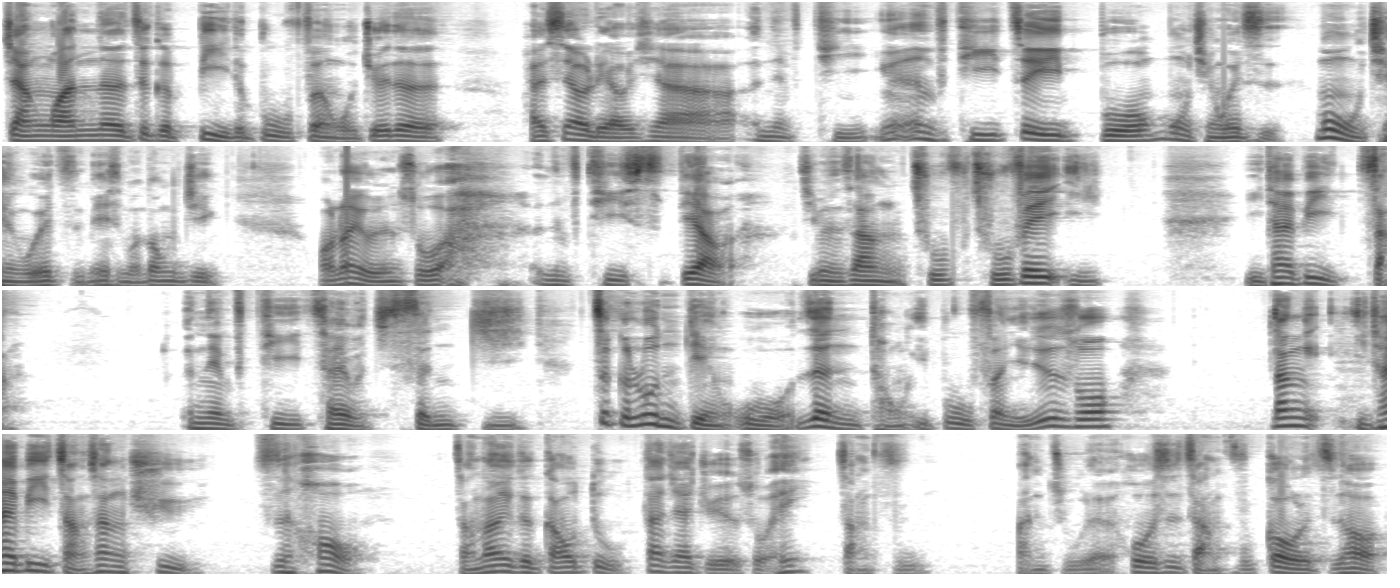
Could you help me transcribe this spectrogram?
讲完了这个币的部分，我觉得还是要聊一下 NFT，因为 NFT 这一波目前为止，目前为止没什么动静。哦，那有人说啊，NFT 死掉了，基本上除除非以以太币涨，NFT 才有生机。这个论点我认同一部分，也就是说，当以太币涨上去之后，涨到一个高度，大家觉得说，哎，涨幅满足了，或者是涨幅够了之后，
